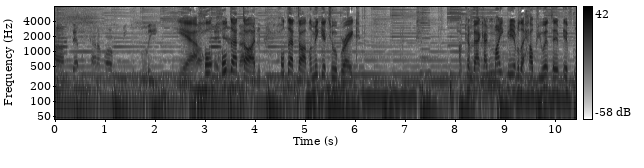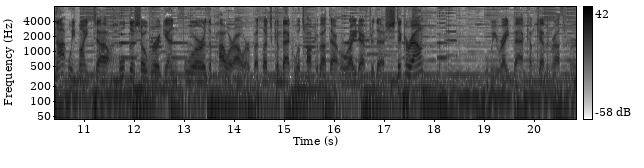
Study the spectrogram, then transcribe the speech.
um, that was kind of hard for me to believe. Yeah, um, hold, hold that thought. Hold that thought. Let me get to a break. I'll come back. I might be able to help you with it. If not, we might uh, hold this over again for the power hour. But let's come back. We'll talk about that right after this. Stick around. We'll be right back. I'm Kevin Rutherford.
